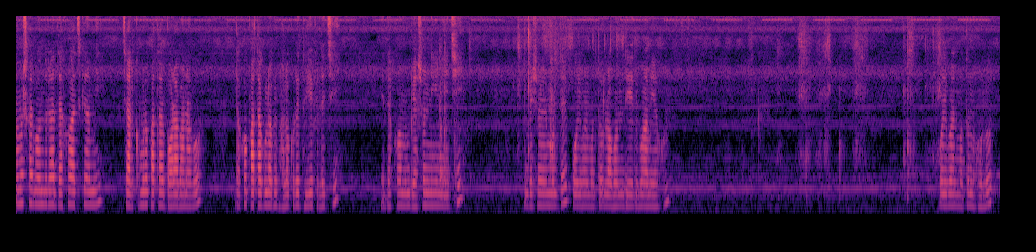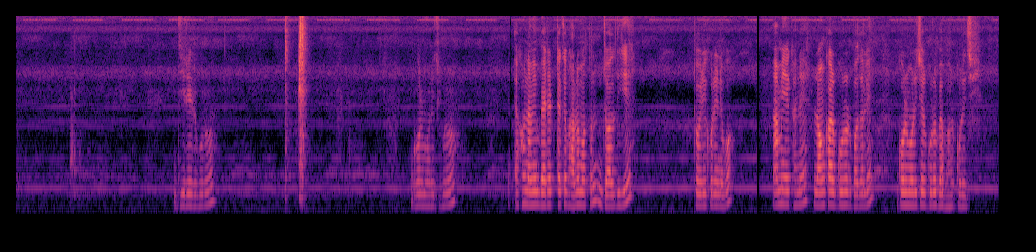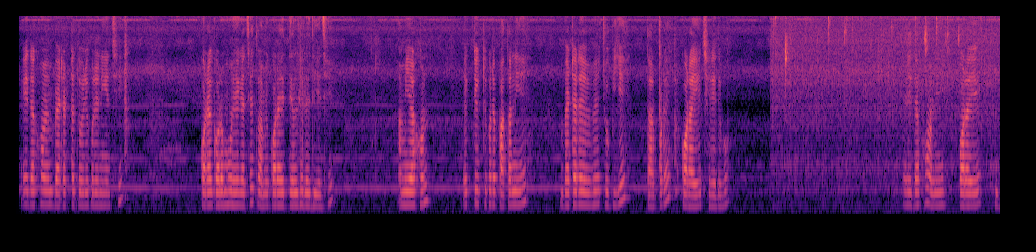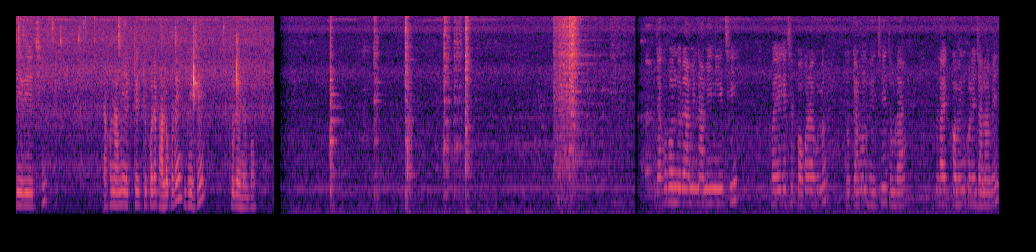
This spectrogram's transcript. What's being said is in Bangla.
নমস্কার বন্ধুরা, দেখো আজকে আমি চাল কুমড়ো পাতার বড়া বানাবো। দেখো পাতাগুলো আমি ভালো করে ধুয়ে ফেলেছি। এই দেখো আমি বেসন নিয়ে নিয়েছি। বেসনের মধ্যে পরিমাণ মতো লবণ দিয়ে দেবো আমি এখন। পরিমাণ মতন হলুদ, জিরের গুঁড়ো, গোলমরিচ গুঁড়ো এখন আমি ব্যাটারটাকে ভালো মতন জল দিয়ে তৈরি করে নেব। আমি এখানে লঙ্কার গুঁড়োর বদলে গোলমরিচের গুঁড়ো ব্যবহার করেছি। এই দেখো, আমি ব্যাটারটা তৈরি করে নিয়েছি। কড়াই গরম হয়ে গেছে, তো আমি কড়াইয়ে তেল ঢেলে দিয়েছি। আমি এখন একটু একটু করে পাতা নিয়ে ব্যাটারে এভাবে চুবিয়ে তারপরে কড়াইয়ে ছেড়ে দেব। এই দেখো, আমি কড়াইয়ে দিয়ে দিয়েছি। এখন আমি একটু একটু করে ভালো করে ভেজে তুলে নেব। দেখো বন্ধুরা, আমি নামিয়ে নিয়েছি। হয়ে গেছে পকোড়াগুলো। তো কেমন হয়েছে তোমরা লাইক কমেন্ট করে জানাবে।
